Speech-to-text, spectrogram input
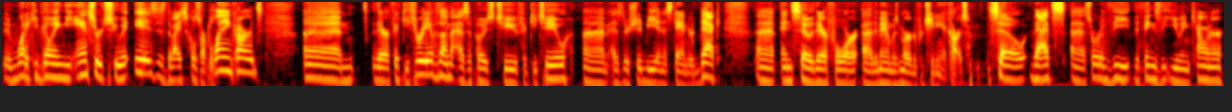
want to keep going, the answer to it is is the bicycles are playing cards. Um, there are 53 of them as opposed to 52, um, as there should be in a standard deck. Uh, and so, therefore, uh, the man was murdered for cheating at cards. So, that's uh, sort of the, the things that you encounter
